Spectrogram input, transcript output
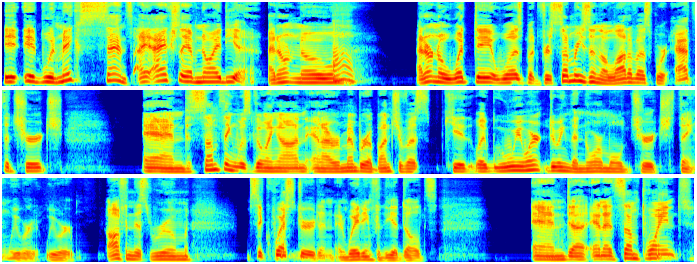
It, it would make sense. I, I actually have no idea. I don't know oh I don't know what day it was, but for some reason, a lot of us were at the church and something was going on. And I remember a bunch of us kids, like we weren't doing the normal church thing. We were, we were off in this room, sequestered and, and waiting for the adults. And, uh, and at some point,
